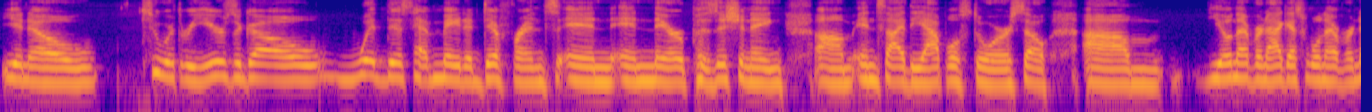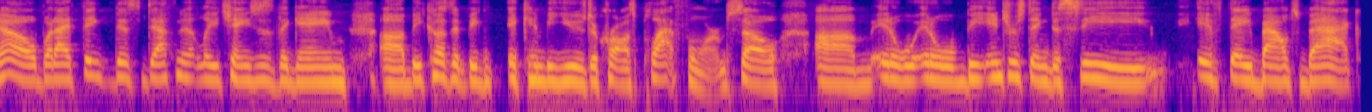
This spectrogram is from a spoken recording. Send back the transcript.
you know, two or three years ago would this have made a difference in in their positioning um, inside the apple store? So um, you'll never know. I guess we'll never know. But I think this definitely changes the game uh, because it be, it can be used across platforms. So um, it'll it'll be interesting to see if they bounce back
